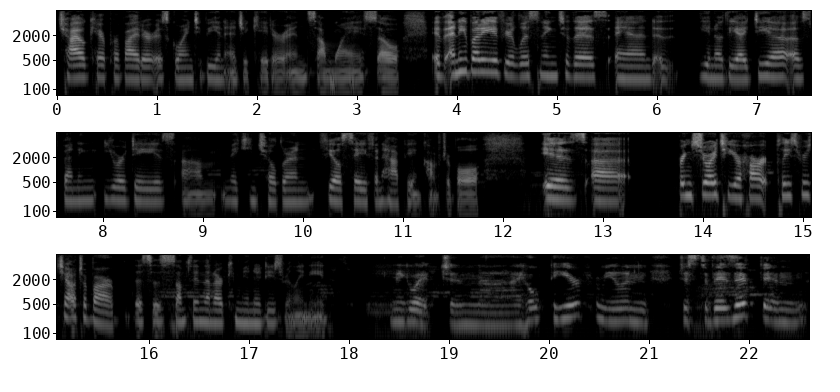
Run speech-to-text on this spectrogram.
child care provider is going to be an educator in some way. So, if anybody, if you're listening to this and you know the idea of spending your days um, making children feel safe and happy and comfortable is uh, brings joy to your heart, please reach out to Barb. This is something that our communities really need. Miigwech, and uh, I hope to hear from you and just to visit and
